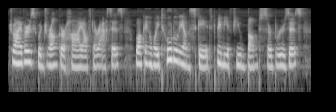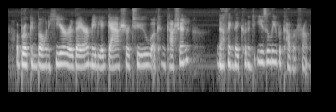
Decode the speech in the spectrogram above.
Drivers who were drunk or high off their asses, walking away totally unscathed, maybe a few bumps or bruises, a broken bone here or there, maybe a gash or two, a concussion. Nothing they couldn't easily recover from.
